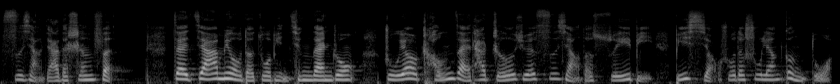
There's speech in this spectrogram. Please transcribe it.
思想家的身份。在加缪的作品清单中，主要承载他哲学思想的随笔比小说的数量更多。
